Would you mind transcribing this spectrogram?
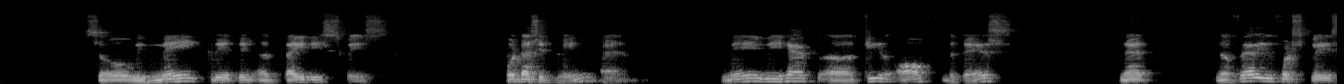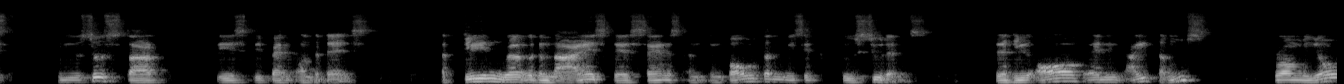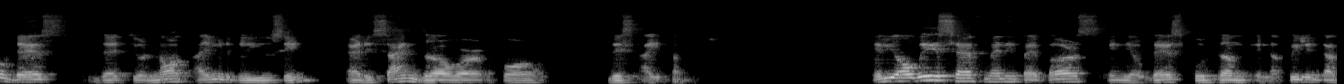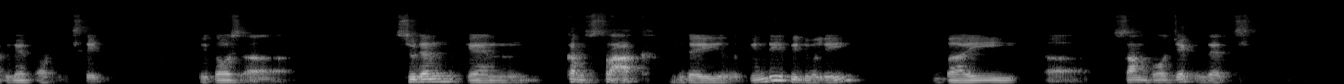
So we may creating a tidy space. What does it mean? And may we have uh, clear off the desk that the very first place you should start is depend on the desk. A clean, well-organized desk sends an important message to students then clear off any items from your desk that you're not immediately using and design drawer for this item. If you always have many papers in your desk, put them in a filing cabinet or instead because uh, student can construct their individually by uh, some project that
